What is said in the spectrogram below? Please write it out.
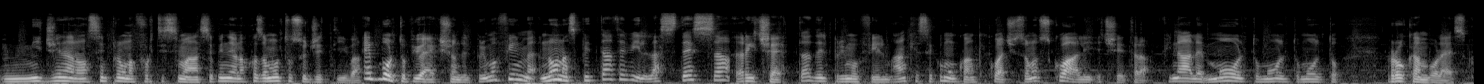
mi generano sempre una fortissima ansia, quindi è una cosa molto soggettiva. È molto più action del primo film, non aspettatevi la stessa ricetta del primo film, anche se comunque anche qua ci sono squali eccetera. Finale molto molto molto molto rocambolesco.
